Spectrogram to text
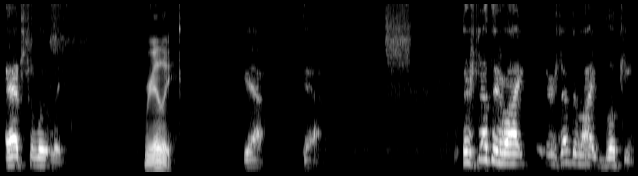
Absolutely. Really? Yeah, yeah. There's nothing like there's nothing like booking.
